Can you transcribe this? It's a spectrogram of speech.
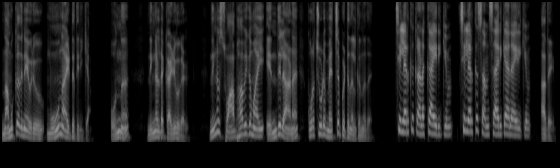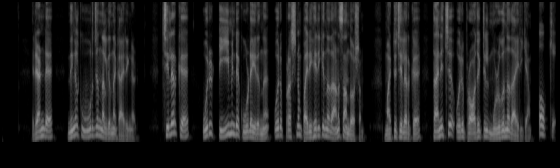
നമുക്കതിനെ ഒരു മൂന്നായിട്ട് തിരിക്കാം. ഒന്ന് നിങ്ങളുടെ കഴിവുകൾ. നിങ്ങൾ സ്വാഭാവികമായി എന്തിലാണ് കുറച്ചുകൂടെ മെച്ചപ്പെട്ടു നിൽക്കുന്നത്? ചിലർക്ക് കണക്കായിരിക്കും ചിലർക്ക് സംസാരിക്കാനായിരിക്കും. അതെ. രണ്ട് നിങ്ങൾക്ക് ഊർജം നൽകുന്ന കാര്യങ്ങൾ. ചിലർക്ക് ഒരു ടീമിന്റെ കൂടെ ഇരുന്ന് ഒരു പ്രശ്നം പരിഹരിക്കുന്നതാണ് സന്തോഷം. മറ്റു ചിലർക്ക് തനിച്ച് ഒരു പ്രോജക്റ്റിൽ മുഴുകുന്നതായിരിക്കാം. ഓക്കെ.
